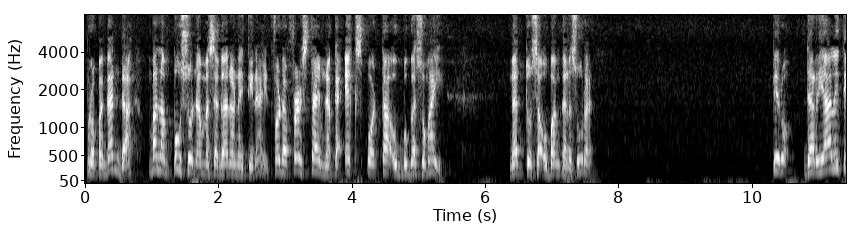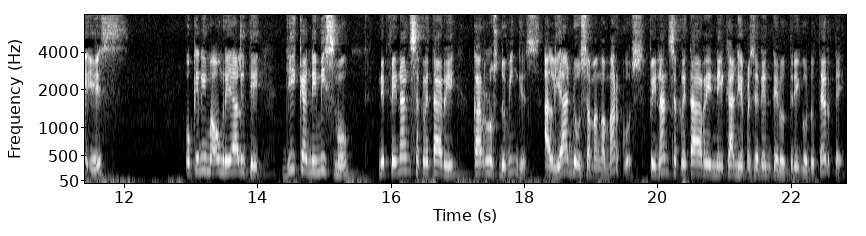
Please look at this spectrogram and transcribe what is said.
propaganda, malampuson ang Masagana 99. For the first time, naka-export ta og bugas sumay ngadto sa ubang kanasuran. Pero the reality is, o kini maong reality gikan ni mismo ni Finance Secretary Carlos Dominguez, aliado sa mga Marcos, Finance Secretary ni kanhi Presidente Rodrigo Duterte.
